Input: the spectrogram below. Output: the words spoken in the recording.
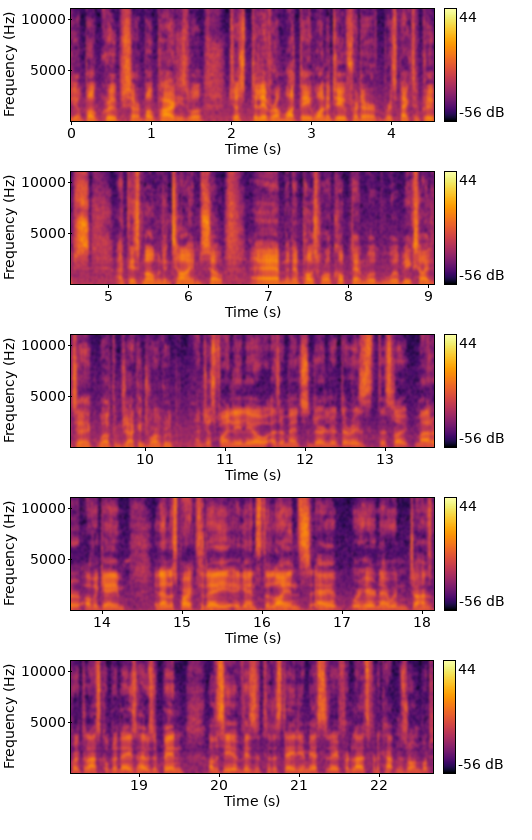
you know both groups or both parties will just deliver on what they want to do for their respective groups at this moment in time. So um, and then post World Cup, then we'll we'll be excited to welcome Jacques into our group. And just finally, Leo, as I mentioned earlier, there is the slight matter of a game in Ellis Park today against the Lions. Uh, we're here now in Johannesburg the last couple of days. How's it been? Obviously, a visit to the stadium yesterday for the lads for the captain's run, but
